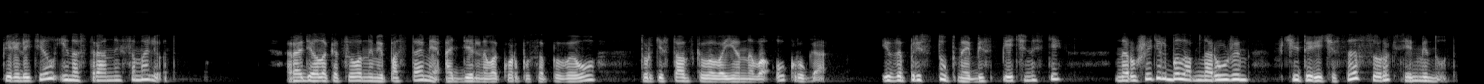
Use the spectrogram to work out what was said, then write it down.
перелетел иностранный самолет. Радиолокационными постами отдельного корпуса ПВО Туркестанского военного округа из-за преступной беспечности нарушитель был обнаружен в 4 часа 47 минут,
